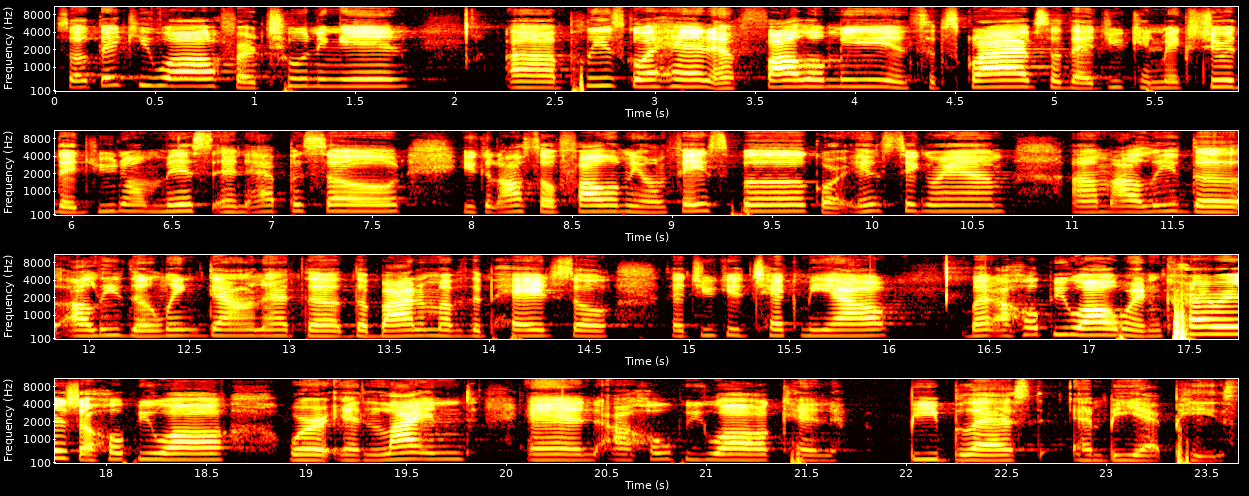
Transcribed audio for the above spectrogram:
So thank you all for tuning in. uh, please go ahead and follow me and subscribe so that you can make sure that you don't miss an episode. You can also follow me on Facebook or Instagram. Um, I'll leave the I'll leave the link down at the the bottom of the page so that you can check me out. But I hope you all were encouraged. I hope you all were enlightened, and I hope you all can be blessed and be at peace.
